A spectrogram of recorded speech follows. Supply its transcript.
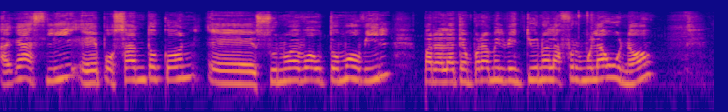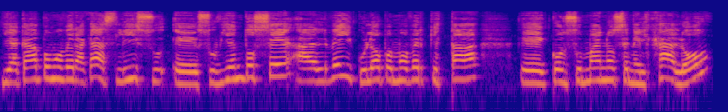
Gasly eh, posando con su nuevo automóvil para la temporada 2021 de la Fórmula 1. Y acá podemos ver a Gasly eh, subiéndose al vehículo, podemos ver que está eh, con sus manos en el halo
